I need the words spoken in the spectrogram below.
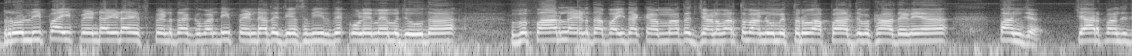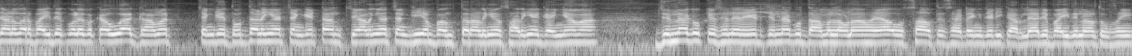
ਡਰੋਲੀ ਭਾਈ ਪਿੰਡ ਆ ਜਿਹੜਾ ਇਸ ਪਿੰਡ ਦਾ ਗਵੰਡੀ ਪਿੰਡ ਆ ਤੇ ਜਿਸ ਵੀਰ ਦੇ ਕੋਲੇ ਮੈਂ ਮੌਜੂਦ ਆ। ਵਪਾਰ ਲੈਣ ਦਾ ਬਾਈ ਦਾ ਕੰਮ ਆ ਤੇ ਜਾਨਵਰ ਤੁਹਾਨੂੰ ਮਿੱਤਰੋ ਆਪਾਂ ਅੱਜ ਵਿਖਾ ਦੇਣੇ ਆ। ਪੰਜ। ਚਾਰ ਪੰਜ ਜਾਨਵਰ ਬਾਈ ਦੇ ਕੋਲੇ ਵਿਕਾਊ ਆ ਗਾਵਾਂ ਚੰਗੇ ਦੁੱਧ ਵਾਲੀਆਂ, ਚੰਗੇ ਢਾਂਚੇ ਵਾਲੀਆਂ, ਚੰਗੀਆਂ ਬੰਤਰ ਵਾਲੀਆਂ ਸਾਰੀਆਂ ਗਾਈਆਂ ਵਾ। ਜਿੰਨਾ ਕੋ ਕਿਸੇ ਨੇ ਰੇਟ ਜਿੰਨਾ ਕੋ ਦਮ ਲਾਉਣਾ ਹੋਇਆ ਉਸ ਹਿਸਾਬ ਤੇ ਸੈਟਿੰਗ ਜਿਹੜੀ ਕਰ ਲਿਆ ਜੇ ਬਾਈ ਦੇ ਨਾਲ ਤੁਸੀਂ।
